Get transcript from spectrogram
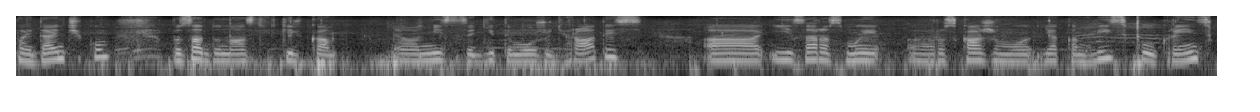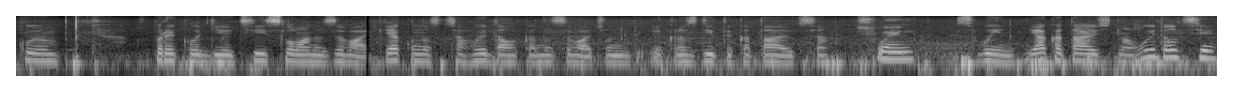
майданчику. Позаду нас тут кілька місць, де діти можуть гратись. І зараз ми е, розкажемо, як англійською, українською в перекладі ці слова називають. Як у нас ця гойдалка називається? Вон якраз діти катаються. Swing. Swing. Я катаюсь на гойдалці.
